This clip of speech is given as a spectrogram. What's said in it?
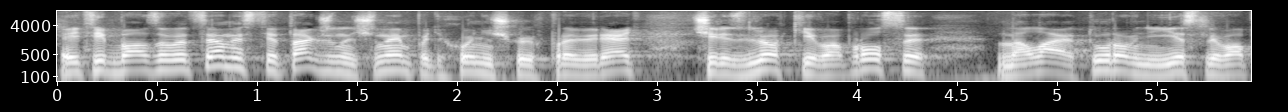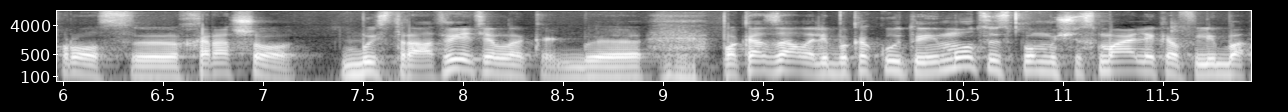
эти базовые ценности, также начинаем потихонечку их проверять через легкие вопросы на лайт уровне. Если вопрос э, хорошо, быстро ответила, как бы показала либо какую-то эмоцию с помощью смайликов, либо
